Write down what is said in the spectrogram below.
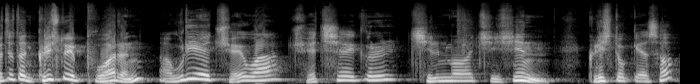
어쨌든 그리스도의 부활은 우리의 죄와 죄책을 짊어지신 그리스도께서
